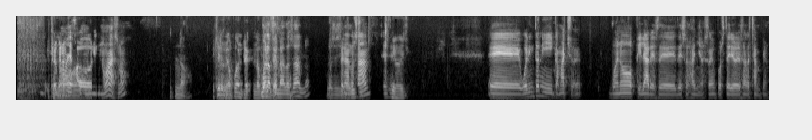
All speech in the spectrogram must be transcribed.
Es Creo que no me dejó ninguno más, ¿no? No. es que creo que no no. pueden, re- no Bueno, Fernando. Sanz, ¿no? No sé si Fernando. Sanz. Sí, sí. Eh, Wellington y Camacho, ¿eh? Buenos pilares de, de esos años, ¿eh? Posteriores a la Champions.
